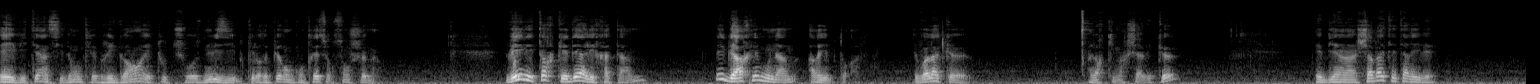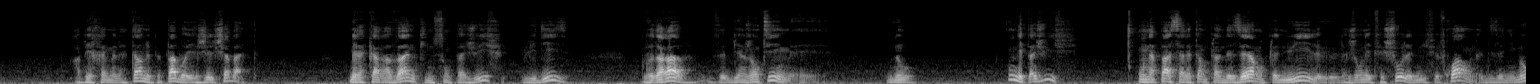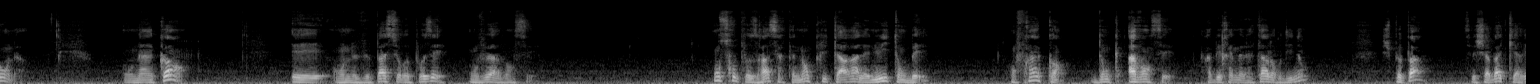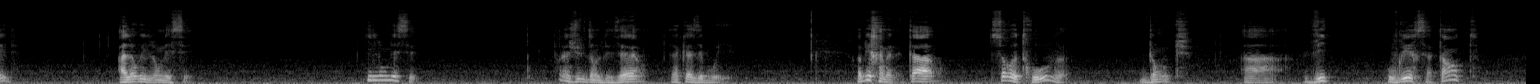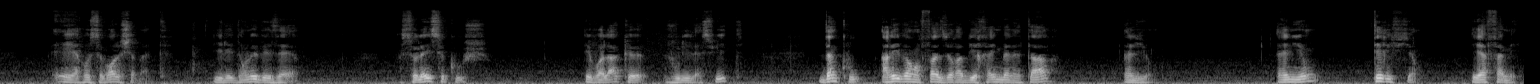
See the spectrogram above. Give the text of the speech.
et éviter ainsi donc les brigands et toutes choses nuisibles qu'il aurait pu rencontrer sur son chemin. Et voilà que, alors qu'il marchait avec eux, eh bien, Shabbat est arrivé. Rabbi Chaim ne peut pas voyager le Shabbat. Mais la caravane, qui ne sont pas juifs, lui disent Vodarav, vous êtes bien gentil, mais nous, on n'est pas juifs. On n'a pas à s'arrêter en plein désert, en pleine nuit, la journée fait chaud, la nuit fait froid, on a des animaux, on a, on a un camp. Et on ne veut pas se reposer, on veut avancer. On se reposera certainement plus tard, à la nuit tombée. On fera un camp, donc avancer. Rabbi Chaim leur dit non, je peux pas, c'est le Shabbat qui arrive. Alors ils l'ont laissé. Ils l'ont laissé. Un juif dans le désert, il n'a qu'à se débrouiller. Rabbi Chaim se retrouve donc à vite ouvrir sa tente et à recevoir le Shabbat. Il est dans le désert, le soleil se couche, et voilà que, je vous lis la suite, d'un coup, arriva en face de Rabbi Chaim Ben Attar un lion. Un lion terrifiant et affamé.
